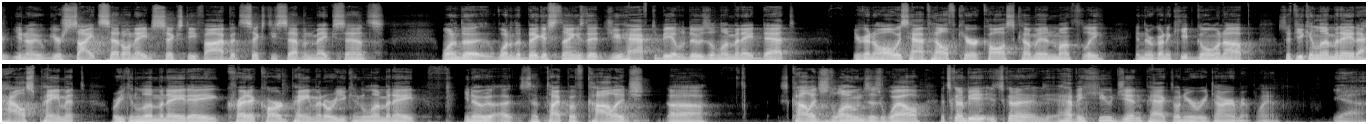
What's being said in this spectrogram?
you know your sight set on age 65, but 67 makes sense one of the one of the biggest things that you have to be able to do is eliminate debt. You're going to always have health care costs come in monthly, and they're going to keep going up. So if you can eliminate a house payment, or you can eliminate a credit card payment, or you can eliminate, you know, uh, some type of college uh, college loans as well, it's going to be it's going to have a huge impact on your retirement plan. Yeah,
